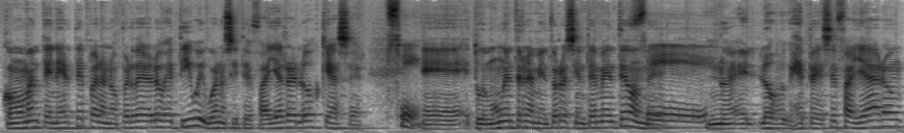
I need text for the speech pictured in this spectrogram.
cómo mantenerte para no perder el objetivo y bueno, si te falla el reloj, ¿qué hacer? Sí. Eh, tuvimos un entrenamiento recientemente donde Sí. no- el- los GPS fallaron,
